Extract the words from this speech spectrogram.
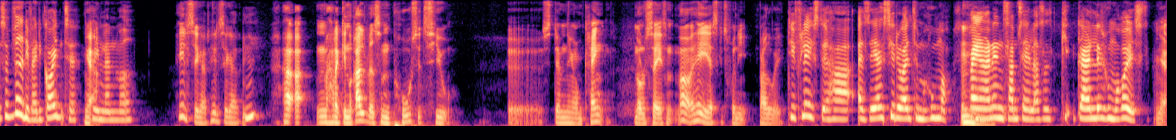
så ved de, hvad de går ind til, ja. på en eller anden måde. helt sikkert, helt sikkert. Mm. Har, har, har der generelt været sådan en positiv øh, stemning omkring, når du sagde sådan, Nå, hey, jeg skal skizofreni, by the way. De fleste har, altså jeg siger det jo altid med humor, så Mhm. mm-hmm. bringer jeg ind i en samtale, og så gør jeg det lidt humorøst, Ja,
